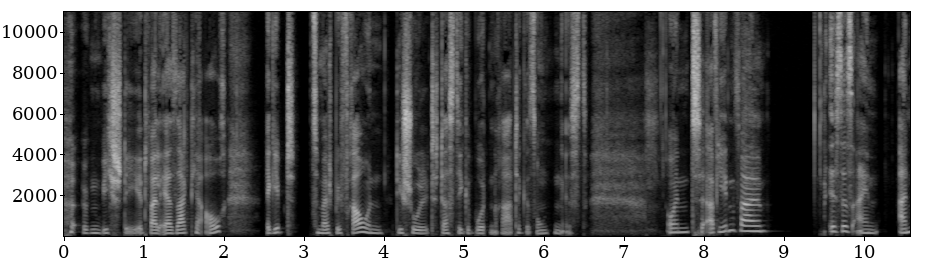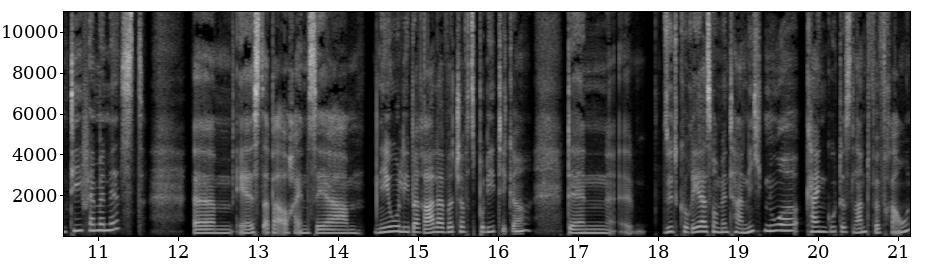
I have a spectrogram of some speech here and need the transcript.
irgendwie steht, weil er sagt ja auch, er gibt zum Beispiel Frauen die Schuld, dass die Geburtenrate gesunken ist. Und auf jeden Fall ist es ein Antifeminist. Ähm, er ist aber auch ein sehr neoliberaler Wirtschaftspolitiker, denn äh, Südkorea ist momentan nicht nur kein gutes Land für Frauen,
